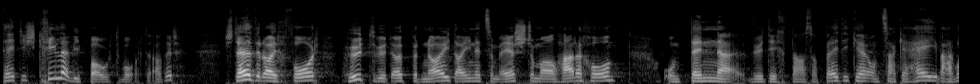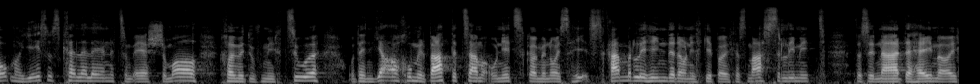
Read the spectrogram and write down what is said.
dort ist Kille gebaut worden, oder? Stellt euch vor, heute wird jemand neu da zum ersten Mal herkommen und dann äh, würde ich da so predigen und sagen, hey, wer will noch Jesus kennenlernen zum ersten Mal? Kommt auf mich zu. Und dann, ja, komm, wir beten zusammen. Und jetzt gehen wir noch ins Kämmerchen hinter und ich gebe euch ein Messerli mit, dass ihr nachher daheim euch...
